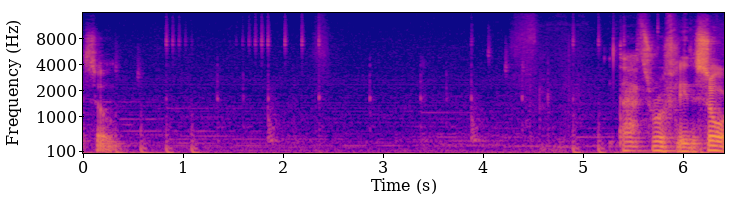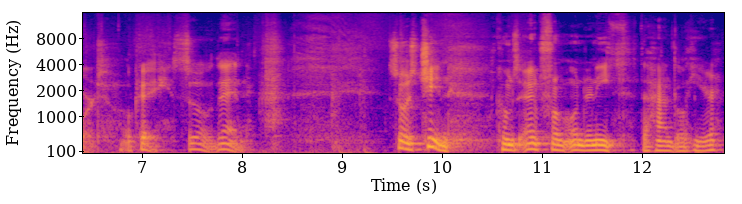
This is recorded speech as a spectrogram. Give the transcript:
So that's roughly the sword. Okay, so then, so his chin comes out from underneath the handle here.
